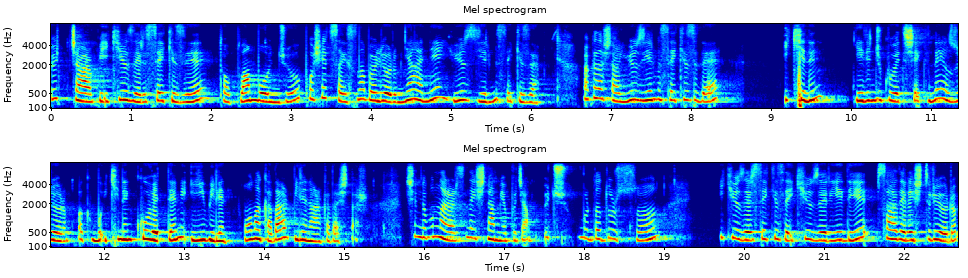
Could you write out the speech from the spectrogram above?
3 çarpı 2 üzeri 8'i toplam boncuğu poşet sayısına bölüyorum. Yani 128'e. Arkadaşlar 128'i de 2'nin 7. kuvveti şeklinde yazıyorum. Bakın bu 2'nin kuvvetlerini iyi bilin. 10'a kadar bilin arkadaşlar. Şimdi bunlar arasında işlem yapacağım. 3 burada dursun. 2 üzeri 8 ile 2 üzeri 7'yi sadeleştiriyorum.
